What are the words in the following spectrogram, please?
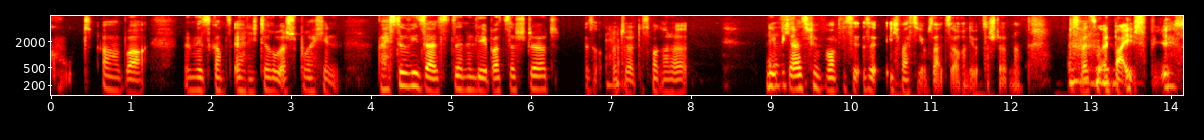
gut, aber wenn wir jetzt ganz ehrlich darüber sprechen, weißt du, wie Salz deine Leber zerstört? Also, Ja. Leute, das war gerade. Nehmt mich alles für Wort. was Also, ich weiß nicht, ob Salz eure Leber zerstört, ne? Das war jetzt so ein Beispiel.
